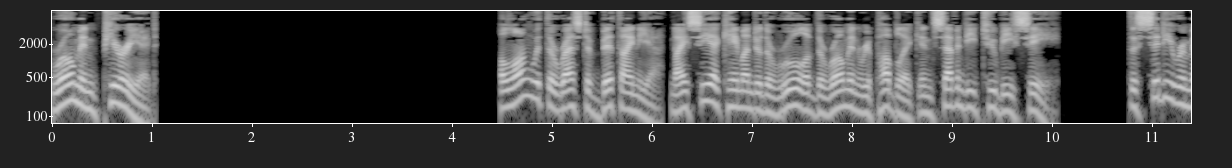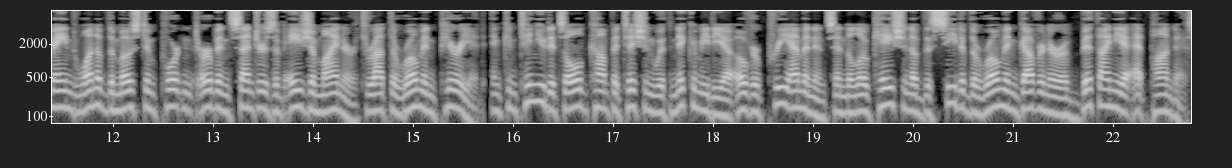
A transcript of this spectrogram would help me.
Roman period Along with the rest of Bithynia, Nicaea came under the rule of the Roman Republic in 72 BC. The city remained one of the most important urban centers of Asia Minor throughout the Roman period, and continued its old competition with Nicomedia over pre-eminence and the location of the seat of the Roman governor of Bithynia et Pontus.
